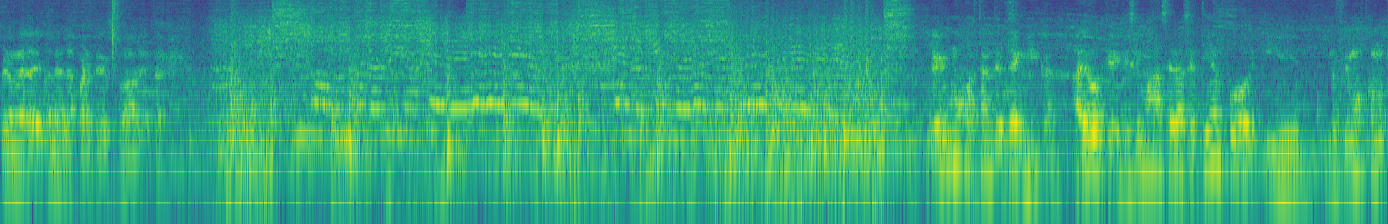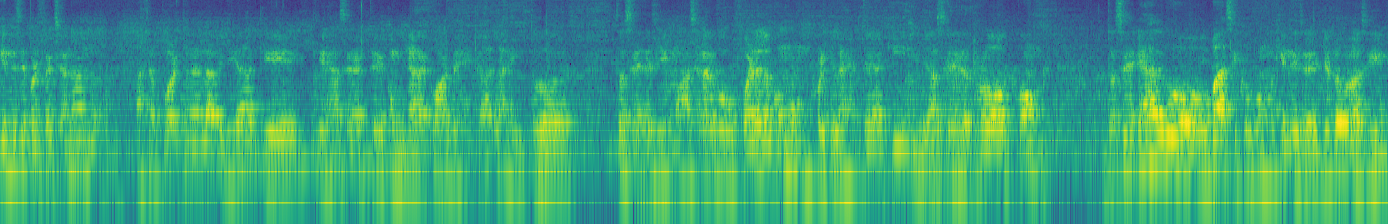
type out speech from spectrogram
pero melódico da la parte suave también. Vimos bastante técnica, algo que quisimos hacer hace tiempo y lo fuimos como quien dice perfeccionando hasta poder tener la habilidad que, que es hacer este, combinar acordes, escalas y todo eso. Entonces decidimos hacer algo fuera de lo común, porque la gente de aquí hace rock, punk, entonces es algo básico, como quien dice, yo lo veo así.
